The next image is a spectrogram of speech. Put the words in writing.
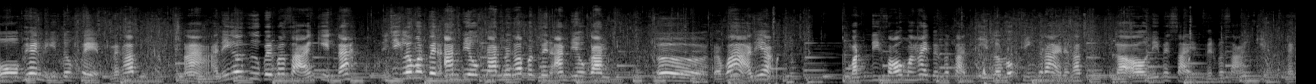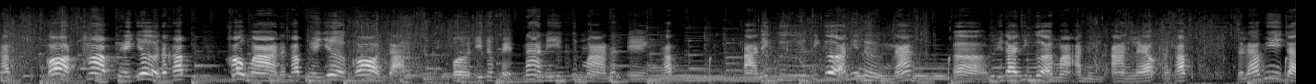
Open Interface นะครับ อ่า อันนี้ก็คือเป็นภาษาอังกฤษนะ จริงๆ แล้วมันเป็นอันเดียวกันนะครับ มันเป็นอันเดียวกัน เออ แต่ว่าอันเนี้ยมัน default มาให้เป็นภาษาจีน เราลบทิ้งก็ได้นะครับ เราเอานี้ไปใส่เป็นภาษาอังกฤษนะครับ ก็ถ้า Player นะครับ เข้ามานะครับ Player ก็จะ ปิดอินเทอร์เฟซหน้านี้ขึ้นมานั่นเองครับ อ่านี่คือทิกเกอร์อันที่หนึ่งนะเอ่อพี่ได้ทิกเกอร์อันมาอันหนึ่งอันแล้วนะครับเสร็จแล้วพี่จะ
